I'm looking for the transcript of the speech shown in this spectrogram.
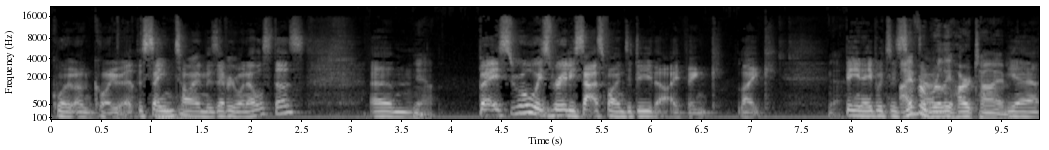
quote unquote, at the same time as everyone else does. Um, Yeah. But it's always really satisfying to do that. I think, like being able to. Sit I have a really hard time. yeah.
